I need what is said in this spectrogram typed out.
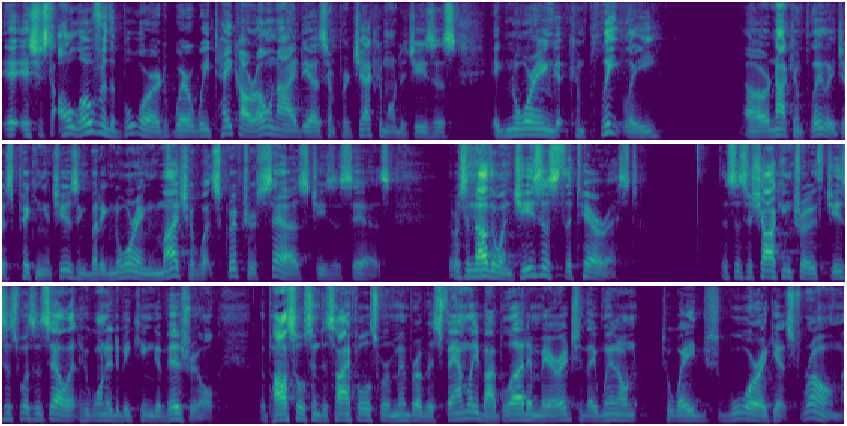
it's just all over the board where we take our own ideas and project them onto Jesus, ignoring completely, uh, or not completely, just picking and choosing, but ignoring much of what Scripture says Jesus is. There was another one Jesus the terrorist. This is a shocking truth. Jesus was a zealot who wanted to be king of Israel. The apostles and disciples were a member of his family by blood and marriage, and they went on to wage war against Rome.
